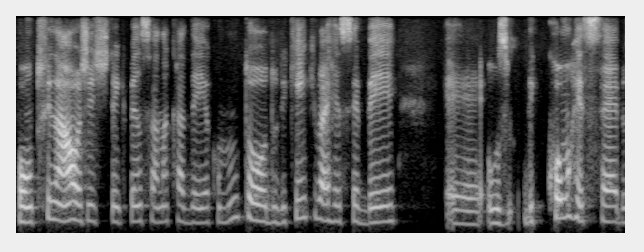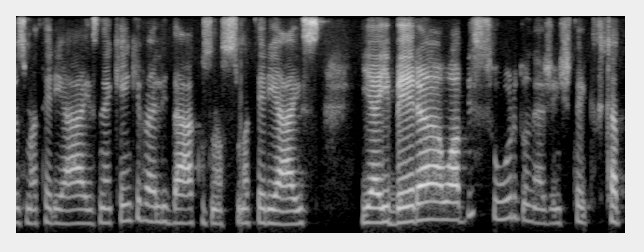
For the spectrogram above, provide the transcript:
Ponto final, a gente tem que pensar na cadeia como um todo, de quem que vai receber, é, os, de como recebe os materiais, né? Quem que vai lidar com os nossos materiais, e aí beira o absurdo, né? A gente tem que ficar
